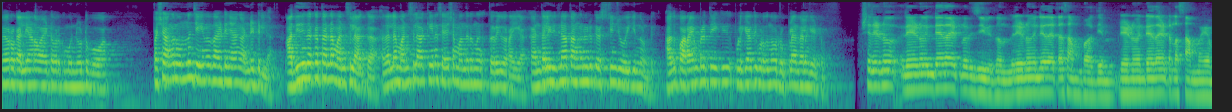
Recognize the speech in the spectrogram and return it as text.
വേറൊരു കല്യാണമായിട്ട് ഇവർക്ക് മുന്നോട്ട് പോകാം. പക്ഷെ അങ്ങനെ ഒന്നും ചെയ്യുന്നതായിട്ട് ഞാൻ കണ്ടിട്ടില്ല. അതിൽ നിന്നൊക്കെ തന്നെ മനസ്സിലാക്കുക. അതെല്ലാം മനസ്സിലാക്കിയതിന് ശേഷം വന്നിരുന്ന് തെറി പറയുക. എന്തായാലും ഇതിനകത്ത് അങ്ങനെ ഒരു ക്വസ്റ്റ്യൻ ചോദിക്കുന്നുണ്ട്. അത് പറയുമ്പോഴത്തേക്ക് പുള്ളിക്കാരത്തി കൊടുക്കുന്ന ഒരു റിപ്ലൈ എന്തായാലും കേട്ടോ. പക്ഷെ രേണു രേണുവിന്റെതായിട്ടുള്ള ഒരു ജീവിതം രേണുവിന്റെതായിട്ടുള്ള സമ്പാദ്യം രേണുവിന്റെതായിട്ടുള്ള സമയം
